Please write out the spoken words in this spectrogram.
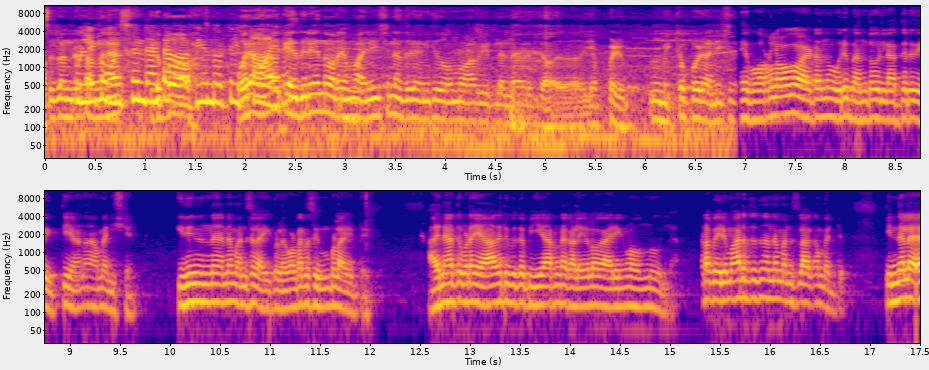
അത് കണ്ടിട്ട് അങ്ങനെ ഒരാൾക്കെതിരെ എന്ന് പറയുമ്പോൾ അനീഷിനെതിരെ എനിക്ക് തോന്നുന്നു ആ വീട്ടിലെല്ലാവരും എല്ലാവരും എപ്പോഴും മിക്കപ്പോഴും അനീഷ് പുറലോകമായിട്ടൊന്നും ഒരു ബന്ധമില്ലാത്തൊരു വ്യക്തിയാണ് ആ മനുഷ്യൻ. ഇതിൽ നിന്ന് തന്നെ മനസ്സിലായിക്കോളെ വളരെ സിമ്പിളായിട്ട് അതിനകത്ത് ഇവിടെ യാതൊരുവിധ പി ആറിന്റെ കളികളോ കാര്യങ്ങളോ ഒന്നുമില്ല. അവിടെ പെരുമാറ്റത്തിൽ തന്നെ മനസ്സിലാക്കാൻ പറ്റും. ഇന്നലെ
